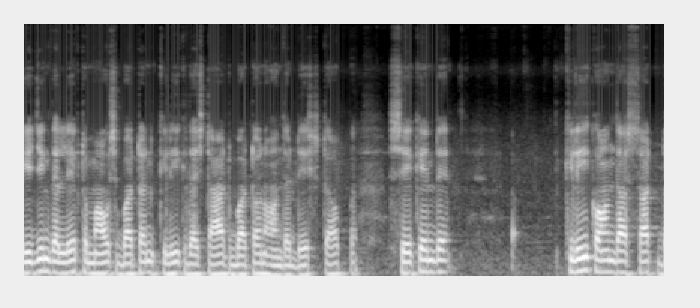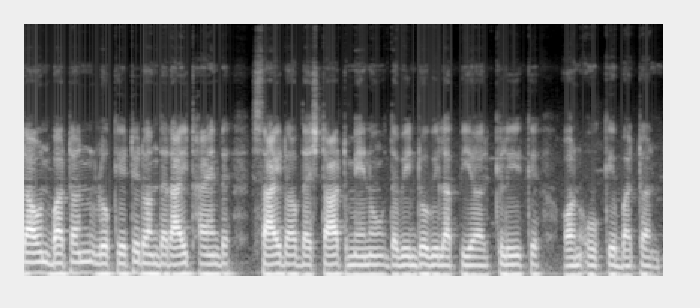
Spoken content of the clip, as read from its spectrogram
using the left mouse button click the start button on the desktop second click on the shutdown button located on the right hand side of the start menu. The window will appear. Click on ok button.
